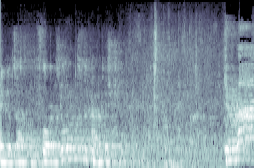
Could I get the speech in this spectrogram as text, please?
Lady Top, the floor is yours for competition. You're right.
